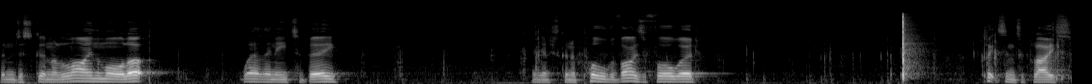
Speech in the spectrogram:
I'm just going to line them all up where they need to be. And I'm just going to pull the visor forward, clicks into place,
